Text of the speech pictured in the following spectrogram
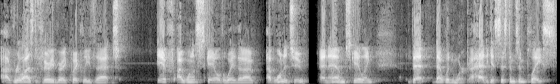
I realized very, very quickly that if I want to scale the way that I have wanted to and am scaling, that that wouldn't work. I had to get systems in place.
